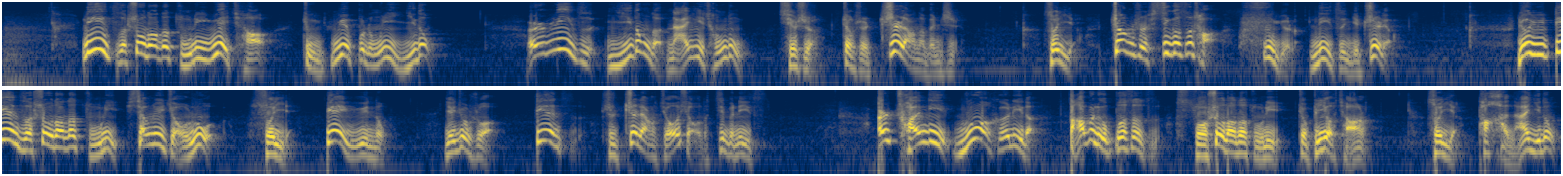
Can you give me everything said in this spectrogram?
粒子受到的阻力越强，就越不容易移动，而粒子移动的难易程度，其实正是质量的本质。所以，正是希格斯场赋予了粒子以质量。由于电子受到的阻力相对较弱，所以便于运动，也就是说，电子是质量较小的基本粒子，而传递弱合力的 W 玻色子所受到的阻力就比较强了，所以它很难移动。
